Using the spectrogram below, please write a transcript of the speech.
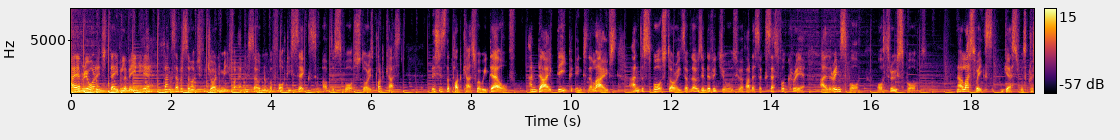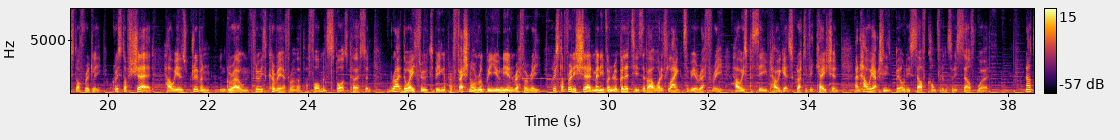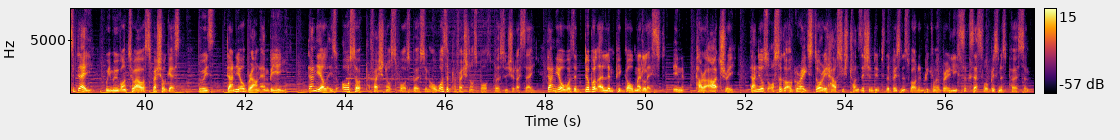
Hi everyone, it's Dave Levine here. Thanks ever so much for joining me for episode number 46 of the Sports Stories podcast. This is the podcast where we delve and dive deep into the lives and the sports stories of those individuals who have had a successful career either in sport or through sport. Now, last week's guest was Christophe Ridley. Christophe shared how he has driven and grown through his career from a performance sports person right the way through to being a professional rugby union referee. Christophe really shared many vulnerabilities about what it's like to be a referee, how he's perceived, how he gets gratification, and how he actually builds his self confidence and his self worth. Now, today we move on to our special guest, who is Danielle Brown MBE. Danielle is also a professional sports person, or was a professional sports person, should I say. Danielle was a double Olympic gold medalist in para archery. Danielle's also got a great story how she's transitioned into the business world and become a really successful business person.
